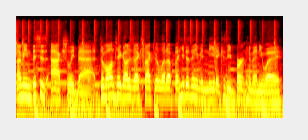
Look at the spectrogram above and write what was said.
I mean, this is actually bad. Davante got his X Factor lit up, but he doesn't even need it because he burnt him anyway.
